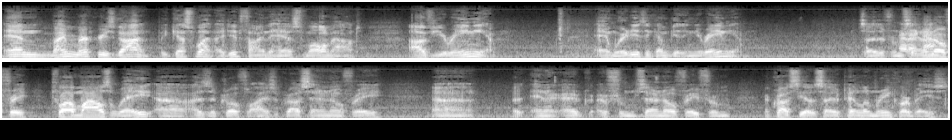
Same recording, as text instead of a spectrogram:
and my mercury's gone. But guess what? I did find it has a small amount of uranium. And where do you think I'm getting uranium? It's either from San Onofre, 12 miles away, uh, as the crow flies across San Onofre, uh, and uh, uh, from San Onofre from across the other side of Petaluma Marine Corps Base,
